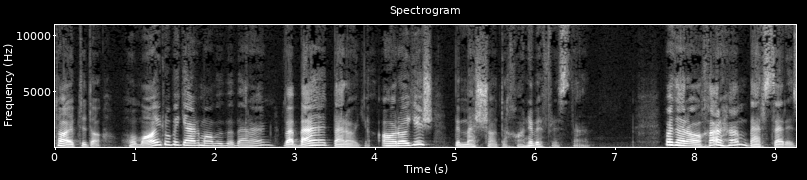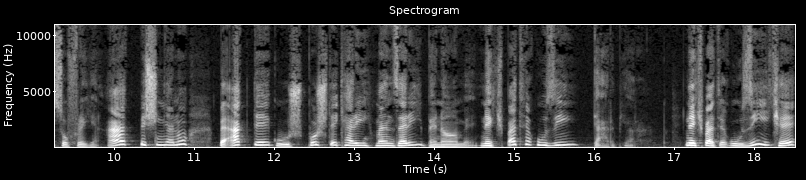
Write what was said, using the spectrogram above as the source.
تا ابتدا همای رو به گرمابه ببرن و بعد برای آرایش به مشات خانه بفرستن. و در آخر هم بر سر سفره عقد بشینن و به عقد گوش پشت کریه منظری به نام نکبت قوزی در بیارند. نکبت قوزی که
